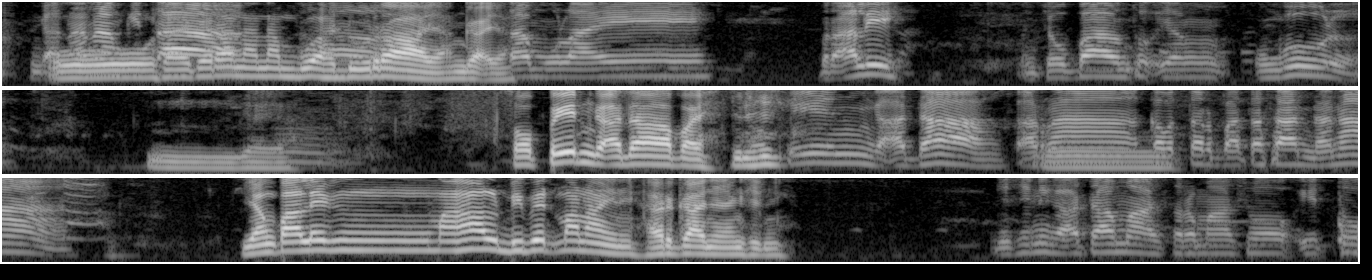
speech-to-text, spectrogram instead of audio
nggak Oh, nanam kita saya kira nanam buah Nah, Dura ya, enggak ya? kita mulai beralih mencoba untuk yang unggul Hmm, ya ya. Hmm. Sopin enggak ada apa ya? Jenis mungkin nggak ada karena Oh. keterbatasan dana yang paling mahal bibit mana ini? Harganya yang sini? di sini nggak ada mas termasuk itu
